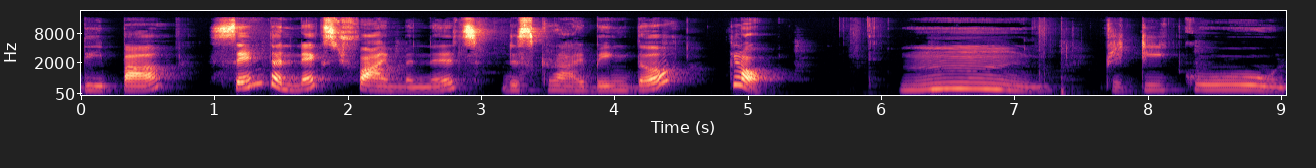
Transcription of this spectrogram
Deepa spent the next five minutes describing the clock. Hmm, pretty cool.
